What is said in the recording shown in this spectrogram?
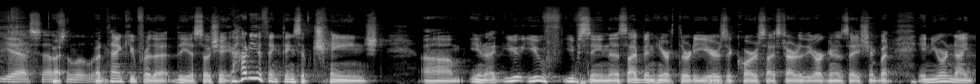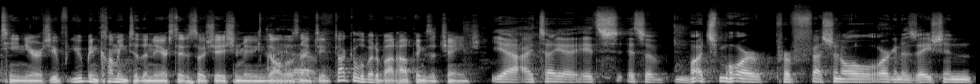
yes, But- absolutely. But, thank you for the the association. How do you think things have changed? Um, you know, you, you've you've seen this. I've been here 30 years. Of course, I started the organization, but in your 19 years, you've you've been coming to the New York State Association meetings all those 19. Talk a little bit about how things have changed. Yeah, I tell you, it's it's a much more professional organization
